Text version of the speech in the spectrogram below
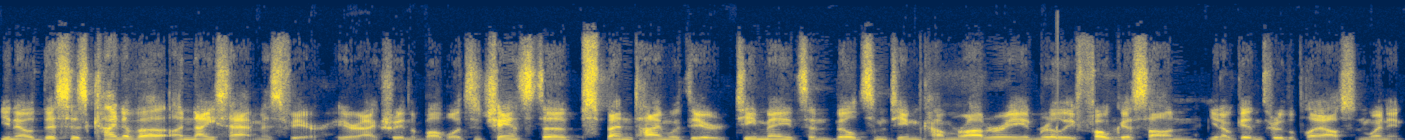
you know, this is kind of a, a nice atmosphere here, actually, in the bubble. It's a chance to spend time with your teammates and build some team camaraderie and really focus on, you know, getting through the playoffs and winning.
